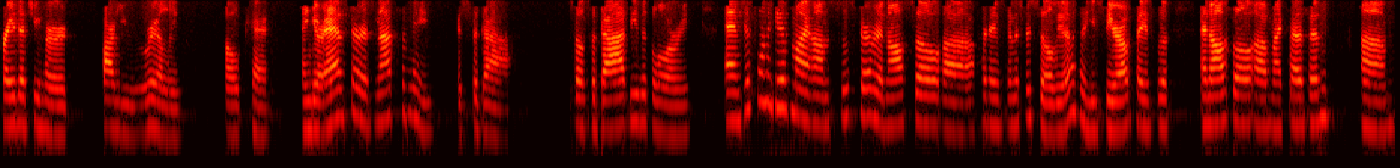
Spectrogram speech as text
pray that you heard, are you really okay? And your answer is not to me, it's to God. So to God be the glory. And just want to give my um, sister and also uh, her name's Minister Sylvia, and you see her on Facebook, and also uh, my cousin, um,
